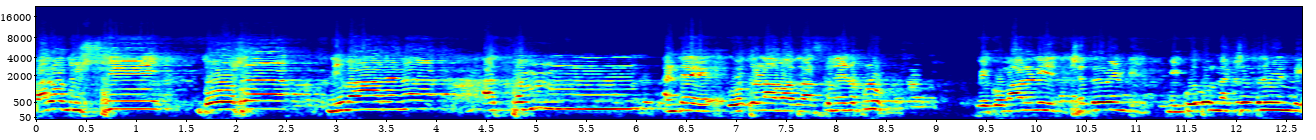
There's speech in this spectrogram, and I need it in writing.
పరదృష్టి దోష నివారణ అర్థం. అంటే గోత్రనామాలు రాసుకునేటప్పుడు మీ కుమారుని నక్షత్రం ఏంటి మీ కూతురు నక్షత్రం ఏంటి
